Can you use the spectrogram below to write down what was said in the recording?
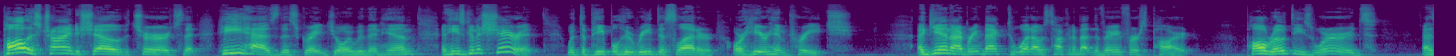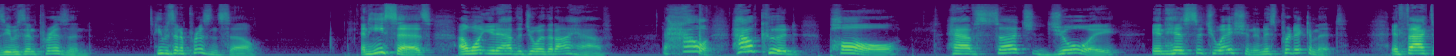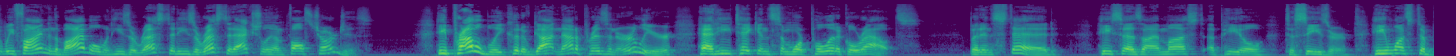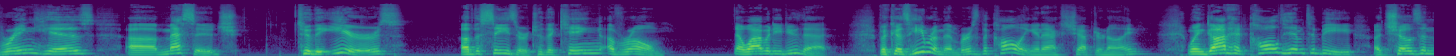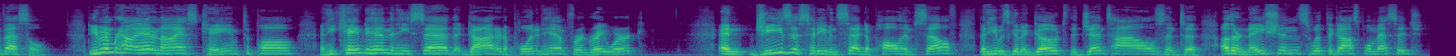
Paul is trying to show the church that he has this great joy within him, and he's going to share it with the people who read this letter or hear him preach. Again, I bring back to what I was talking about in the very first part. Paul wrote these words as he was in prison. He was in a prison cell. And he says, I want you to have the joy that I have. How, how could Paul have such joy in his situation, in his predicament? In fact, we find in the Bible when he's arrested, he's arrested actually on false charges. He probably could have gotten out of prison earlier had he taken some more political routes. But instead, he says, I must appeal to Caesar. He wants to bring his uh, message to the ears of the Caesar, to the king of Rome. Now, why would he do that? Because he remembers the calling in Acts chapter 9, when God had called him to be a chosen vessel. Do you remember how Ananias came to Paul? And he came to him and he said that God had appointed him for a great work? And Jesus had even said to Paul himself that he was going to go to the Gentiles and to other nations with the gospel message.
